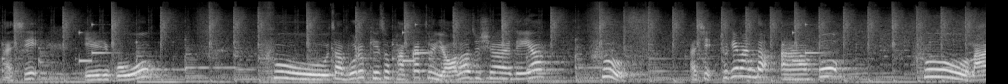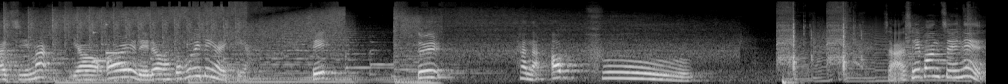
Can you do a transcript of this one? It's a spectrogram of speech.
다시 일곱, 후. 자, 무릎 계속 바깥으로 열어주셔야 돼요. 후, 다시 두 개만 더, 아홉, 후, 마지막 열 내려가서 홀딩 할게요. 넷, 둘, 하나 업, 후. 자, 세 번째는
